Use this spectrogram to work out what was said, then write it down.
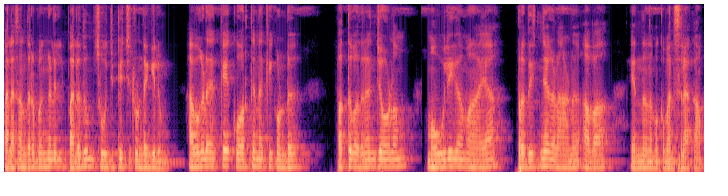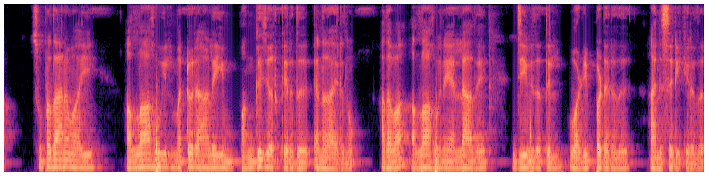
പല സന്ദർഭങ്ങളിൽ പലതും സൂചിപ്പിച്ചിട്ടുണ്ടെങ്കിലും അവകളെയൊക്കെ കോർത്തിണക്കിക്കൊണ്ട് പത്ത് പതിനഞ്ചോളം മൗലികമായ പ്രതിജ്ഞകളാണ് അവ എന്ന് നമുക്ക് മനസ്സിലാക്കാം. സുപ്രധാനമായി അള്ളാഹുവിൽ മറ്റൊരാളെയും പങ്കു ചേർക്കരുത് എന്നതായിരുന്നു. അഥവാ അള്ളാഹുവിനെ അല്ലാതെ ജീവിതത്തിൽ വഴിപ്പെടരുത് അനുസരിക്കരുത്.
